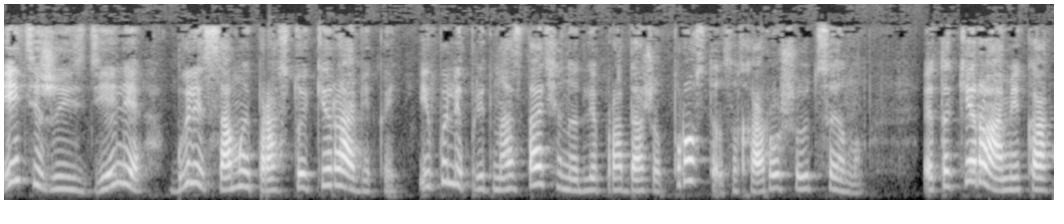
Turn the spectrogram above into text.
Эти же изделия были самой простой керамикой и были предназначены для продажи просто за хорошую цену – это керамика.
